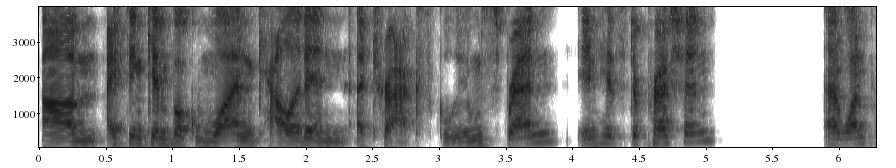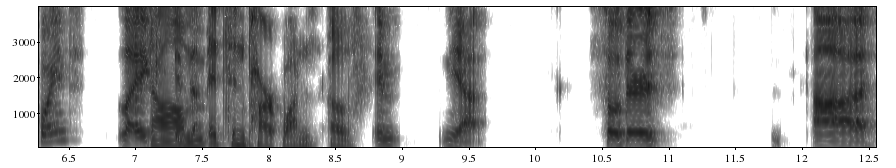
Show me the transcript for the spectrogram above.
Um, I think in book one, Kaladin attracts Gloomspren in his depression at one point. Like, Um, the- it's in part one of yeah. So there's uh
